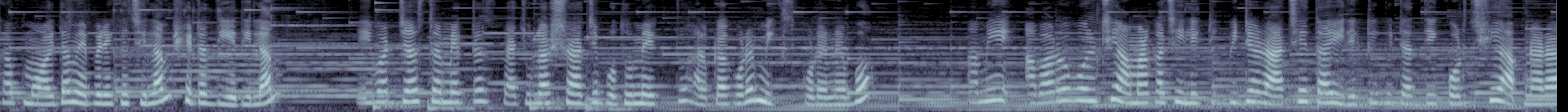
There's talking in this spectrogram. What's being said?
কাপ ময়দা মেপে রেখেছিলাম, সেটা দিয়ে দিলাম। এইবার জাস্ট আমি একটা স্প্যাচুলার সাহায্যে প্রথমে একটু হালকা করে মিক্স করে নেব। আমি আবারও বলছি, আমার কাছে ইলেকট্রিক বিটার আছে, তাই ইলেকট্রিক বিটার দিয়ে করছি। আপনারা,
